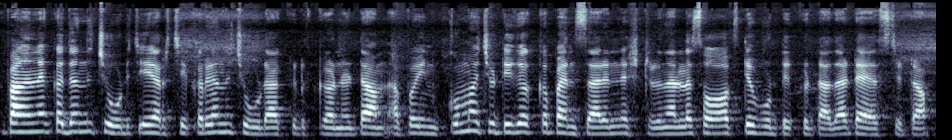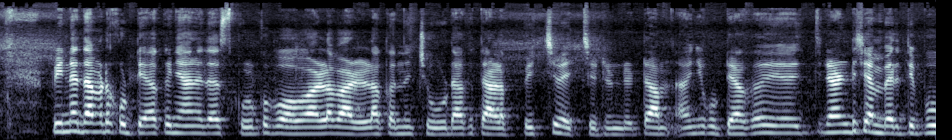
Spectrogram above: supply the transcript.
അപ്പോൾ അങ്ങനെയൊക്കെ ഇതൊന്ന് ചൂട് ഇറച്ചിക്കറി ഒന്ന് ചൂടാക്കി എടുക്കുകയാണ് കേട്ടോ അപ്പോൾ എനിക്കും മച്ചുട്ടിക്കൊക്കെ പഞ്ചസാര തന്നെ ഇഷ്ടമാണ്. നല്ല സോഫ്റ്റ് പൊട്ടിക്ക് കിട്ടും. അതാ ടേസ്റ്റ് കേട്ടോ പിന്നെ നമ്മുടെ കുട്ടികൾക്ക് ഞാനിതാ സ്കൂൾക്ക് പോകാനുള്ള വെള്ളമൊക്കെ ഒന്ന് ചൂടാക്കി തിളപ്പിച്ച് വെച്ചിട്ടുണ്ട് കേട്ടോ അതിന് കുട്ടികൾക്ക് രണ്ട് ചെമ്പരത്തി പൂ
